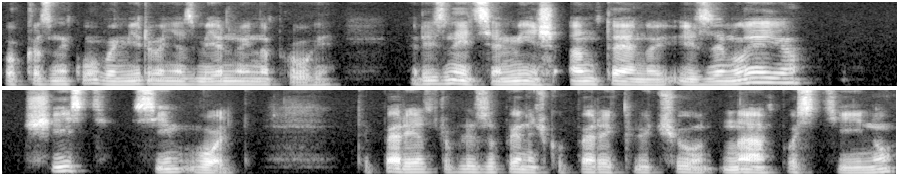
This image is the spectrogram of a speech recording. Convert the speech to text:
показнику вимірювання змірної напруги. Різниця між антеною і землею 6-7 вольт. Тепер я зроблю зупиночку, переключу на постійну.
